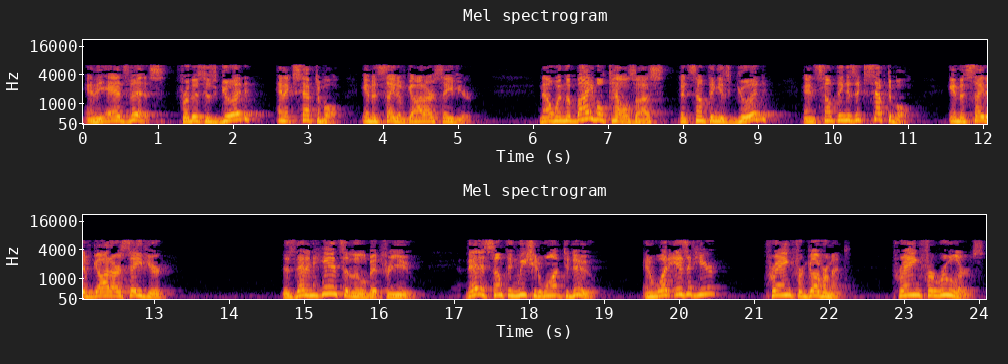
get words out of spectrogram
And he adds this, for this is good and acceptable in the sight of God our Savior. Now when the Bible tells us that something is good and something is acceptable, in the sight of God our Savior, does that enhance it a little bit for you? That is something we should want to do. And what is it here? Praying for government. Praying for rulers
